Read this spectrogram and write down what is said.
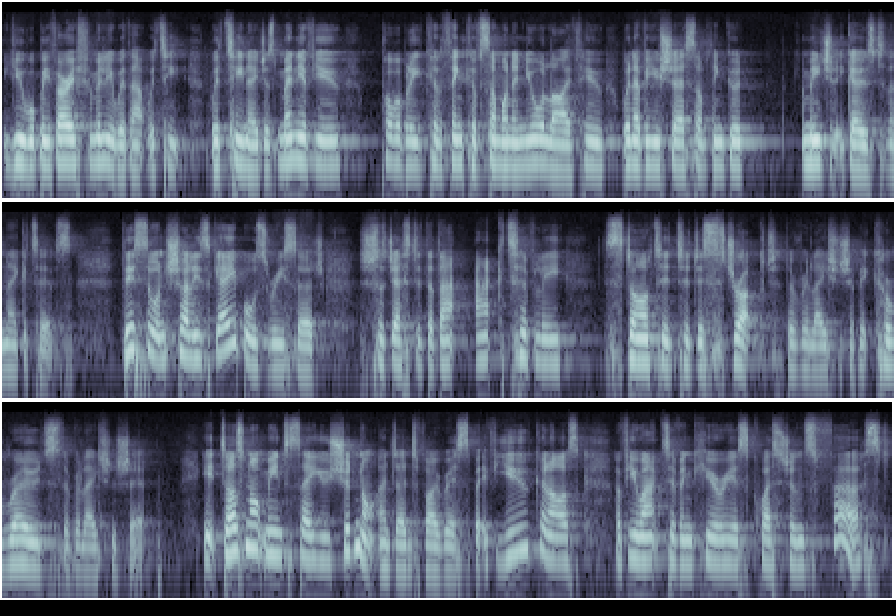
you will be very familiar with that with, te- with teenagers. Many of you probably can think of someone in your life who, whenever you share something good, immediately goes to the negatives. This on Shelley's Gables research suggested that that actively started to destruct the relationship. It corrodes the relationship. It does not mean to say you should not identify risks, but if you can ask a few active and curious questions first,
